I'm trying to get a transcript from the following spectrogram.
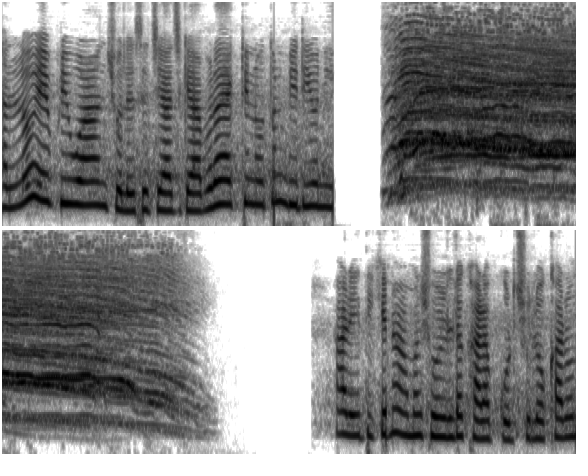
হ্যালো এভরিওয়ান চলে এসেছি আজকে আবারও একটি নতুন ভিডিও নিয়ে। আর এদিকে না আমার শরীরটা খারাপ করছিল, কারণ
